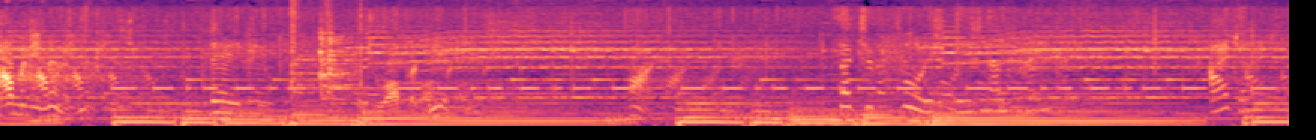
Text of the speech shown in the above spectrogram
How many minutes? David, You offer daily? Why? Such a foolish reason, I'm afraid. I don't.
